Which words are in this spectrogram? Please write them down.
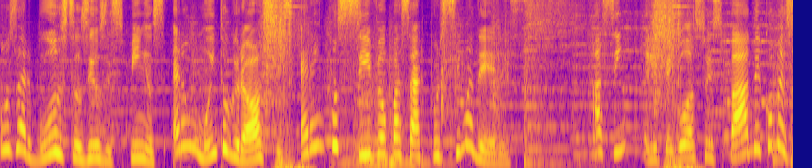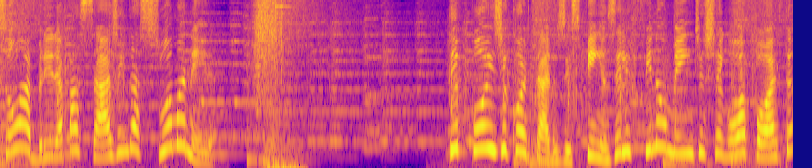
Os arbustos e os espinhos eram muito grossos, era impossível passar por cima deles. Assim, ele pegou a sua espada e começou a abrir a passagem da sua maneira. Depois de cortar os espinhos, ele finalmente chegou à porta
